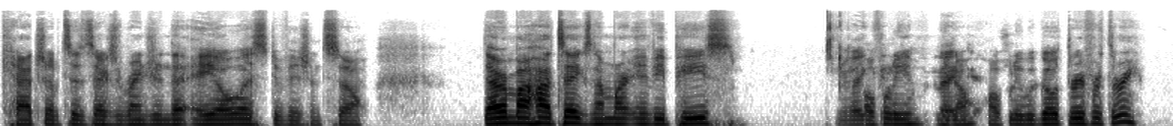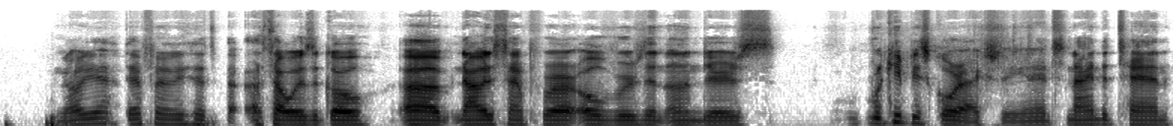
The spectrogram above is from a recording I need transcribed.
catch up to the Texas Ranger in the AL West division. So that are my hot takes. I'm our MVPs. Like hopefully, like you know, it. hopefully we go three for three. Oh yeah, definitely. That's, that's always a goal. Uh, now it's time for our overs and unders. We're keeping score actually, and it's nine to ten.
